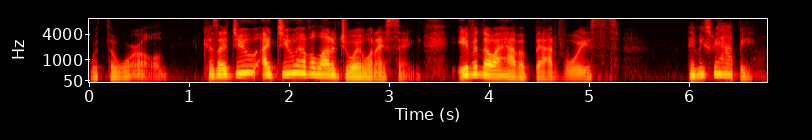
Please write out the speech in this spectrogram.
with the world. Cuz I do I do have a lot of joy when I sing. Even though I have a bad voice, it makes me happy.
